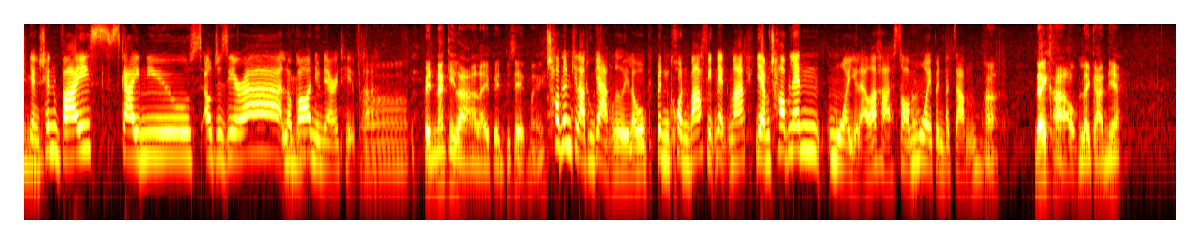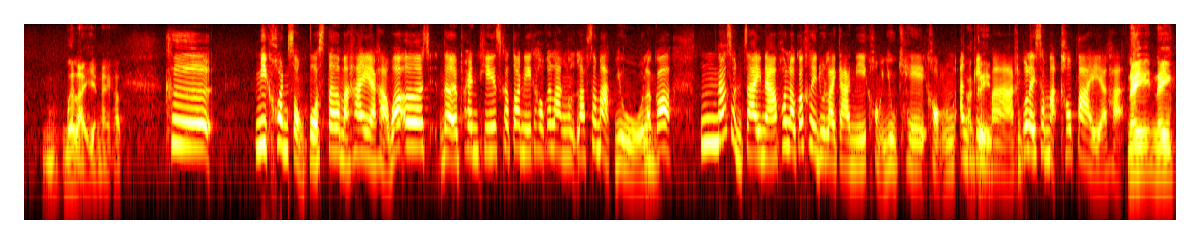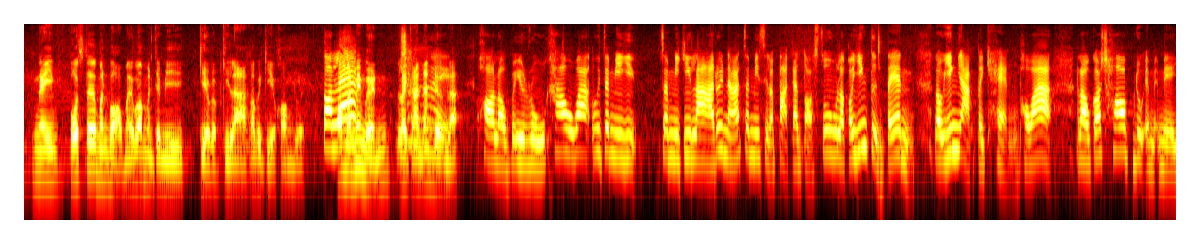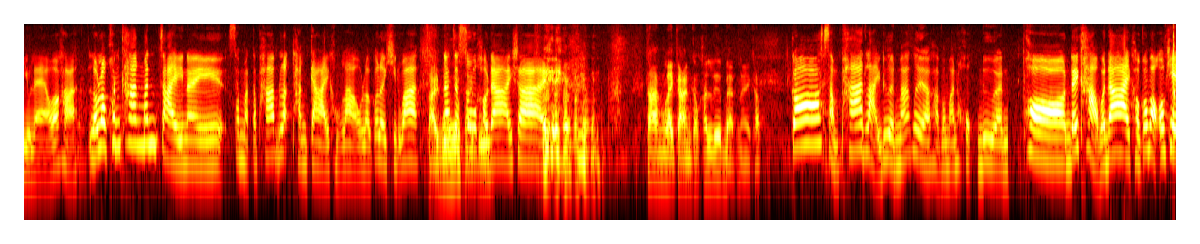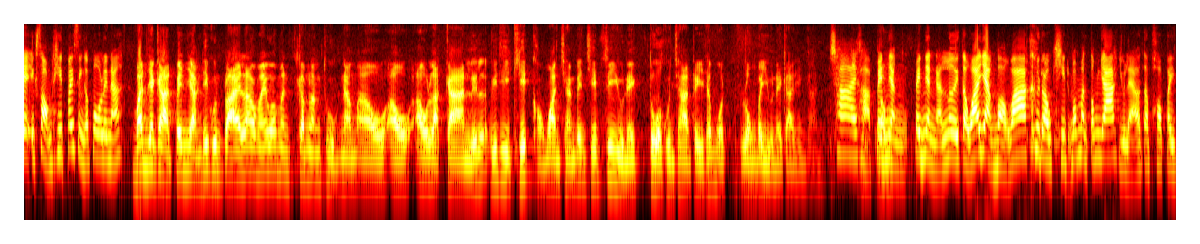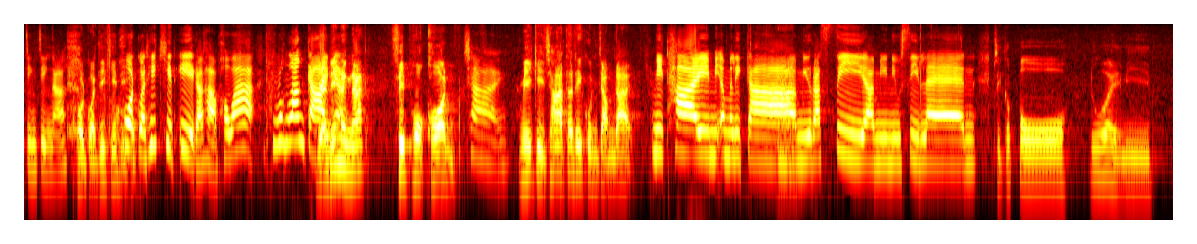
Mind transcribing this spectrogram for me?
อย่างเช่น Vice Sky News Al Jazeera แล้วก็ New Narrative ค่ะ อ่าเป็นนักกีฬาอะไรเป็นพิเศษไหม ชอบเล่นกีฬาทุกอย่างเลย เราเป็นคนบ้าฟิตเนสมากยามชอบเล่นมวยอยู่แล้วอะค่ะ ซ้อมอ่ามมวยเป็นประจำ ฮะได้ข่าวรายการเนี้ยเมื่อไหร่ยังไงครับ คือ มีคนส่งโปสเตอร์มาให้อะค่ะว่าเออ The Apprentice เขาตอนนี้เขากำลังรับสมัครอยู่ แล้วก็อืมน่าสนใจนะ เพราะเราก็เคยดูรายการนี้ของ UK ของอังกฤษอังกฤษ มาก็เลยสมัครเข้าไปอะค่ะ ในในในโปสเตอร์มันบอกไหมว่ามันจะมีเกี่ยวกับกีฬาเข้าไปเกี่ยวข้องด้วย ตอนแรกเพราะมันไม่เหมือนรายการดั้งเดิมแล้ว ใช่พอเราไปรู้เข้าว่าเออจะมี จะมีกีฬาด้วยนะ จะมีศิลปะการต่อสู้เราก็ยิ่งตื่นเต้น เรายิ่งอยากไปแข่ง เพราะว่าเราก็ชอบดู MMA อยู่แล้วอะค่ะ แล้วเราค่อนข้างมั่นใจในสมรรถภาพทางกายของเรา เราก็เลยคิดว่าสายบู๊น่าจะสู้สายบู๊เขาได้ใช่ ทางรายการเขาคัดเลือกแบบไหนครับ ก็สัมภาษณ์หลายเดือนมากเลยอะค่ะประมาณ 6 เดือน พอได้ข่าวว่าได้เขาก็บอกโอเค อีก 2 ทิศไปสิงคโปร์เลยนะ บรรยากาศเป็นอย่างที่คุณปลายเล่าไหมว่ามันกำลังถูกนำเอาเอาเอาหลักการหรือวิธีคิดของวันแชมเปี้ยนชิพที่อยู่ในตัวคุณชาตรีทั้งหมดลงไปอยู่ในการแข่งขัน ใช่ค่ะ เป็นอย่างเป็นอย่างนั้นเลย แต่ว่าอยากบอกว่าคือเราคิดว่ามันต้องยากอยู่แล้ว แต่พอไปจริง ๆ นะโหดกว่าที่คิดอีโหดกว่าที่คิดอีกอะค่ะ เพราะว่าพวกร่างกายเดี๋ยวนิดเนี่ยนึงนะ 16 คนใช่ มีกี่ชาติเท่าที่คุณจำได้ มีไทย มีอเมริกาอ่ามีมีรัสเซีย มีนิวซีแลนด์ สิงคโปร์ด้วยมี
